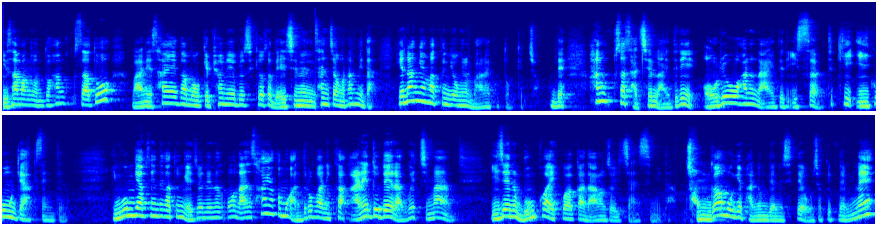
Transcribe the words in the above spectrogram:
2, 3학년도 한국사도 많이 사회 과목에 편입을 시켜서 내신을 산정을 합니다. 1학년 같은 경우는 말할 것도 없겠죠. 근데 한국사 자체를 아이들이 어려워하는 아이들이 있어요. 특히 이공계 학생들. 인공계 학생들 같은 경우 예전에는 어, 난 사회 과목 안 들어가니까 안 해도 돼 라고 했지만 이제는 문과, 이과가 나눠져 있지 않습니다. 전과목에 반영되는 시대에 오셨기 때문에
